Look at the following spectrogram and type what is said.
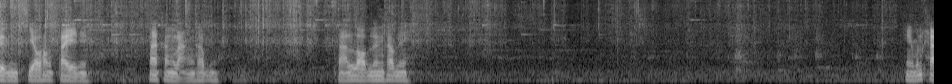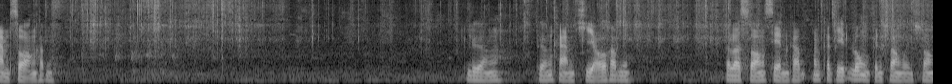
ดึงเขียวข้างใต้นี่หน้าข้างหลังครับนี่สารรอบหนึงครับนี่เห็นมันขามสองครับนี่เหลืองเหลืองขามเขียวครับนี่ตลอดสองเซนครับ มันกระติดลงเป็นช่องเป็นช่อง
